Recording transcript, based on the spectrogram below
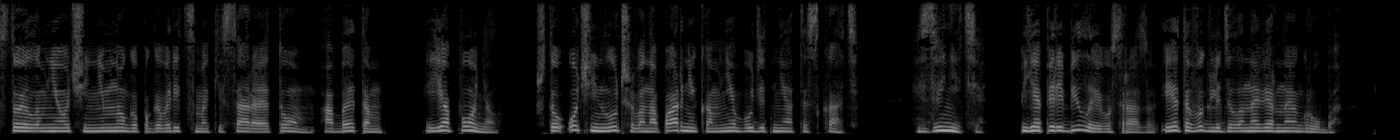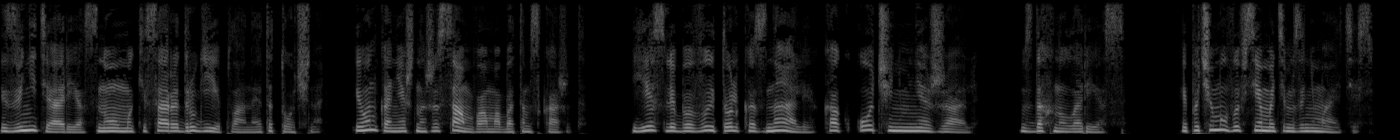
Стоило мне очень немного поговорить с Макисарой о том, об этом, я понял, что очень лучшего напарника мне будет не отыскать. Извините. Я перебила его сразу, и это выглядело, наверное, грубо. Извините, Ариас, но у Макисары другие планы, это точно. И он, конечно же, сам вам об этом скажет. Если бы вы только знали, как очень мне жаль, вздохнул Ариас. И почему вы всем этим занимаетесь?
